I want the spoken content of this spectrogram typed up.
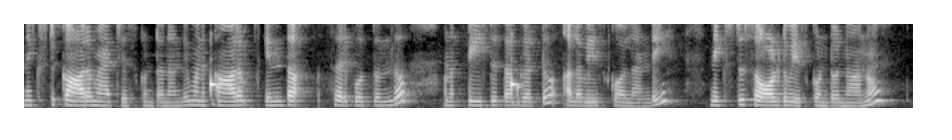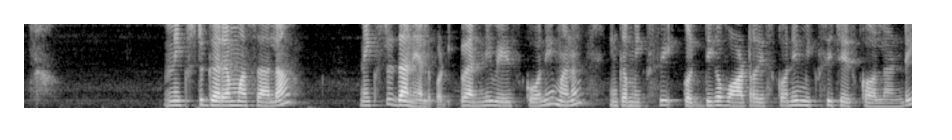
నెక్స్ట్ కారం యాడ్ చేసుకుంటానండి. మన కారం ఎంత సరిపోతుందో మనకు టేస్ట్ తగ్గట్టు అలా వేసుకోవాలండి. నెక్స్ట్ సాల్ట్ వేసుకుంటున్నాను. నెక్స్ట్ గరం మసాలా. నెక్స్ట్ ధనియాల పొడి. ఇవన్నీ వేసుకొని మనం ఇంకా మిక్సీ కొద్దిగా వాటర్ వేసుకొని మిక్సీ చేసుకోవాలండి.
